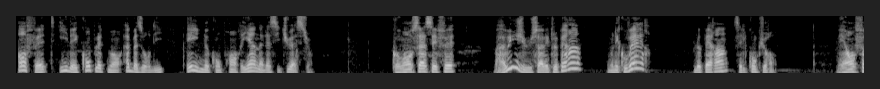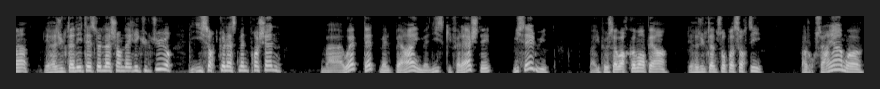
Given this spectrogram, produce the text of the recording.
En fait, il est complètement abasourdi et il ne comprend rien à la situation. Comment ça c'est fait? Bah oui, j'ai vu ça avec le Perrin. On est couvert. Le Perrin, c'est le concurrent. Mais enfin, les résultats des tests de la Chambre d'agriculture, ils sortent que la semaine prochaine. Bah ouais, peut-être, mais le Perrin, il m'a dit ce qu'il fallait acheter. Il sait, lui. Bah, il peut savoir comment, Perrin. Les résultats ne sont pas sortis. Ah, j'en sais rien, moi.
